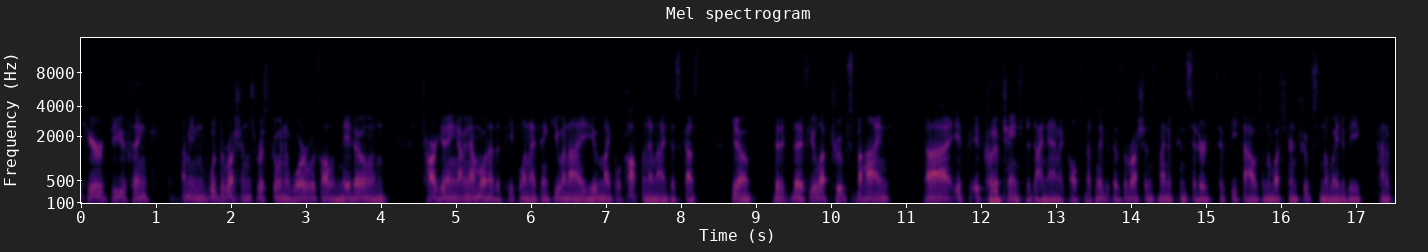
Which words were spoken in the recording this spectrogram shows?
here? Do you think? I mean, would the Russians risk going to war with all of NATO and targeting? I mean, I'm one of the people, and I think you and I, you, Michael Kaufman, and I discussed, you know, that that if you left troops behind, uh, it it could have changed the dynamic ultimately because the Russians might have considered 50,000 Western troops in the way to be kind of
